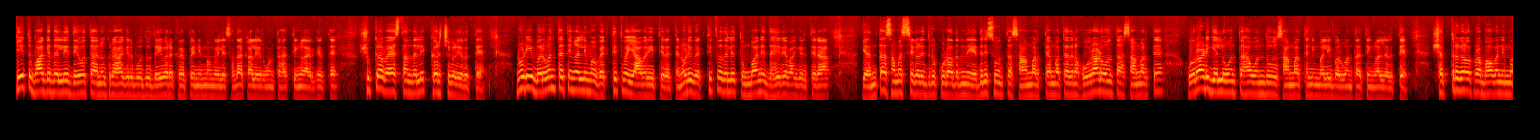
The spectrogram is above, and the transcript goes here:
ಕೇತು ಭಾಗ್ಯದಲ್ಲಿ ದೇವತಾ ಅನುಗ್ರಹ ಆಗಿರ್ಬೋದು, ದೇವರ ಕೃಪೆ ನಿಮ್ಮ ಮೇಲೆ ಸದಾಕಾಲ ಇರುವಂತಹ ತಿಂಗಳಾಗಿರುತ್ತೆ. ಶುಕ್ರ ವ್ಯಯಸ್ಥಾನದಲ್ಲಿ ಖರ್ಚುಗಳಿರುತ್ತೆ. ನೋಡಿ ಬರುವಂಥ ತಿಂಗಳಲ್ಲಿ ನಿಮ್ಮ ವ್ಯಕ್ತಿತ್ವ ಯಾವ ರೀತಿ ಇರುತ್ತೆ? ನೋಡಿ, ವ್ಯಕ್ತಿತ್ವದಲ್ಲಿ ತುಂಬಾ ಧೈರ್ಯವಾಗಿರ್ತೀರಾ? ಎಂಥ ಸಮಸ್ಯೆಗಳಿದ್ರೂ ಕೂಡ ಅದನ್ನು ಎದುರಿಸುವಂಥ ಸಾಮರ್ಥ್ಯ ಮತ್ತು ಅದನ್ನು ಹೋರಾಡುವಂತಹ ಸಾಮರ್ಥ್ಯ ಹೋರಾಡಿ ಗೆಲ್ಲುವಂತಹ ಒಂದು ಸಾಮರ್ಥ್ಯ ನಿಮ್ಮಲ್ಲಿ ಬರುವಂತಹ ತಿಂಗಳಲ್ಲಿರುತ್ತೆ. ಶತ್ರುಗಳ ಪ್ರಭಾವ ನಿಮ್ಮ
